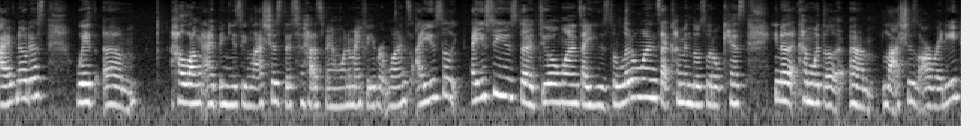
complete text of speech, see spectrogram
I've noticed with um how long I've been using lashes. This has been one of my favorite ones. I used the I used to use the duo ones. I use the little ones that come in those little kiss, you know, that come with the um, lashes already.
